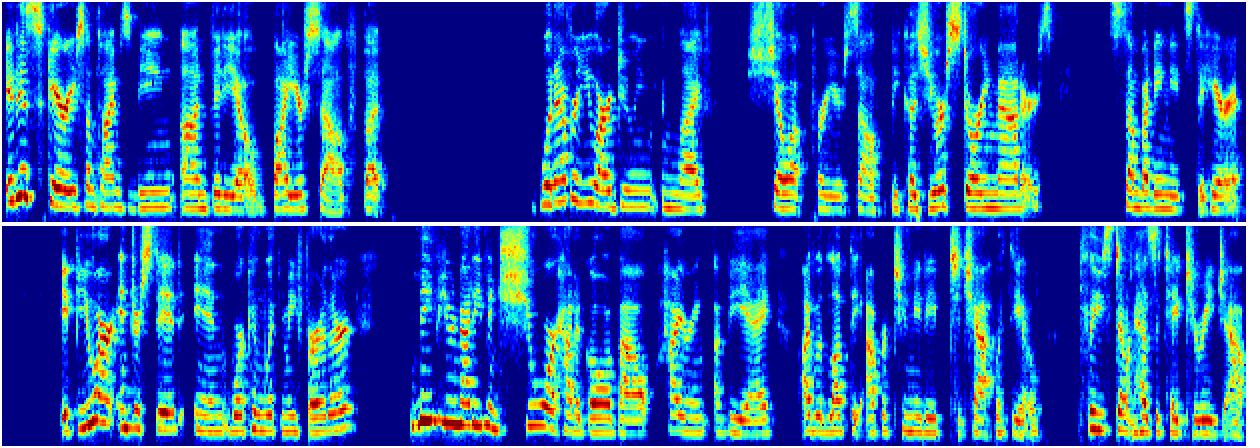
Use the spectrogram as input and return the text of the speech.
it is scary sometimes being on video by yourself, but whatever you are doing in life, show up for yourself because your story matters. Somebody needs to hear it. If you are interested in working with me further, maybe you're not even sure how to go about hiring a VA, I would love the opportunity to chat with you. Please don't hesitate to reach out.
